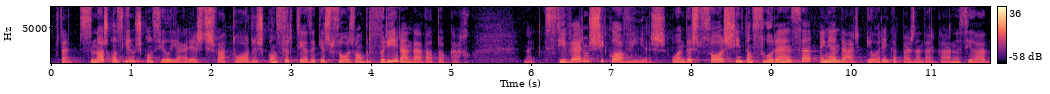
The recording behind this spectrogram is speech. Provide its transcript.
Portanto, se nós conseguirmos conciliar estes fatores, com certeza que as pessoas vão preferir andar de autocarro. é? Se tivermos ciclovias onde as pessoas sintam segurança em andar, eu era incapaz de andar cá na cidade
